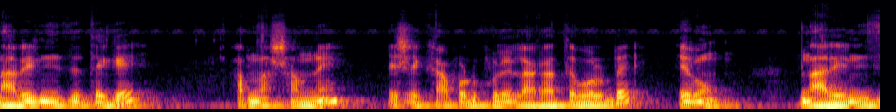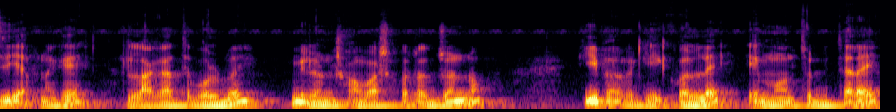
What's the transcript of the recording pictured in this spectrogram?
নারী নিজে থেকে আপনার সামনে এসে কাপড় খুলে লাগাতে বলবে এবং নারী নিজেই আপনাকে লাগাতে বলবে মিলন সমাবাস করার জন্য। কীভাবে কী করলে এই মন্ত্রটির দ্বারাই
